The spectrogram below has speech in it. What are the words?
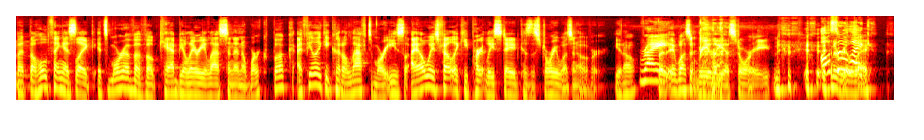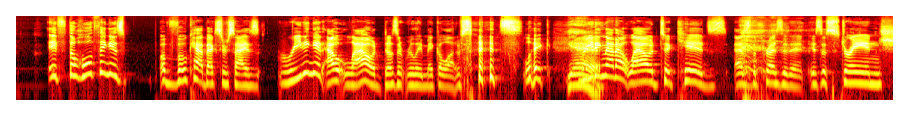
But the whole thing is like it's more of a vocabulary lesson in a workbook. I feel like he could have left more easily. I always felt like he partly stayed because the story wasn't over, you know? Right. But it wasn't really a story. in a Also, like, way. if the whole thing is a vocab exercise, reading it out loud doesn't really make a lot of sense. like, Yeah. reading that out loud to kids as the president is a strange,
